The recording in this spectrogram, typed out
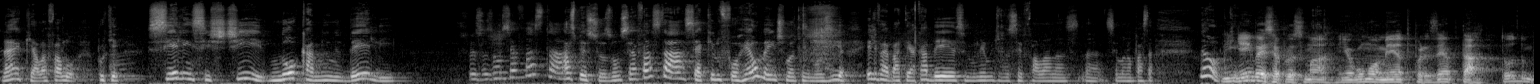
Né? Que ela falou. Porque se ele insistir no caminho dele, pessoas vão se afastar. As pessoas vão se afastar. Se aquilo for realmente uma teimosia, ele vai bater a cabeça. Me lembro de você falar na, na semana passada. Não, porque... Ninguém vai se aproximar em algum momento, por exemplo, tá, todo.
